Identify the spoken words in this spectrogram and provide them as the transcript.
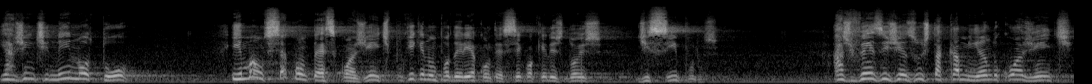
e a gente nem notou. Irmão, se acontece com a gente, por que, que não poderia acontecer com aqueles dois discípulos? Às vezes Jesus está caminhando com a gente,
